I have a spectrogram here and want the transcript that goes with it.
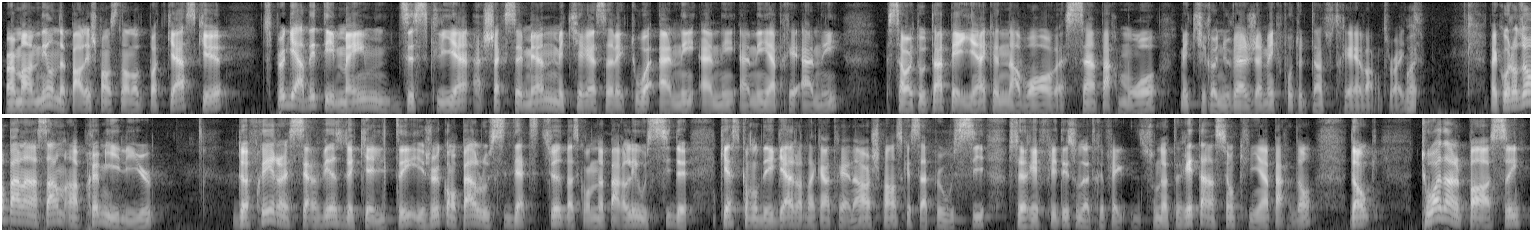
Un moment donné, on a parlé, je pense, dans notre podcast, que tu peux garder tes mêmes 10 clients à chaque semaine, mais qui restent avec toi année, année, année après année. Ça va être autant payant que d'en avoir 100 par mois, mais qui renouvellent jamais, qu'il faut tout le temps que tu te réinventes, right? Ouais. Fait qu'aujourd'hui, on parle ensemble, en premier lieu, d'offrir un service de qualité. Et je veux qu'on parle aussi d'attitude parce qu'on a parlé aussi de qu'est-ce qu'on dégage en tant qu'entraîneur. Je pense que ça peut aussi se refléter sur notre, sur notre rétention client. Pardon. Donc, toi, dans le passé,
